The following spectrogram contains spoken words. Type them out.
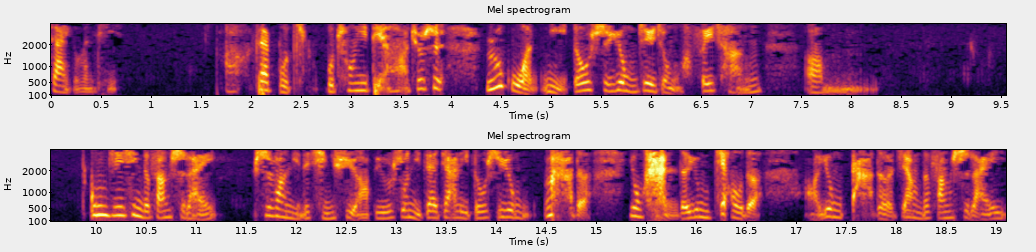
下一个问题啊，再补补充一点哈，就是如果你都是用这种非常嗯攻击性的方式来释放你的情绪啊，比如说你在家里都是用骂的、用喊的、用叫的啊、用打的这样的方式来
